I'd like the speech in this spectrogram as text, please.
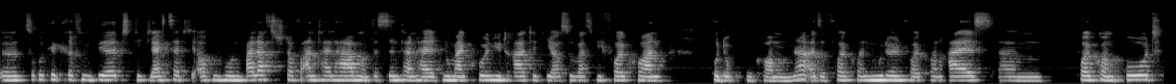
äh, zurückgegriffen wird, die gleichzeitig auch einen hohen Ballaststoffanteil haben. Und das sind dann halt nur mal Kohlenhydrate, die aus sowas wie Vollkornprodukten kommen. Ne? Also Vollkornnudeln, Vollkornreis, ähm, Vollkornbrot.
